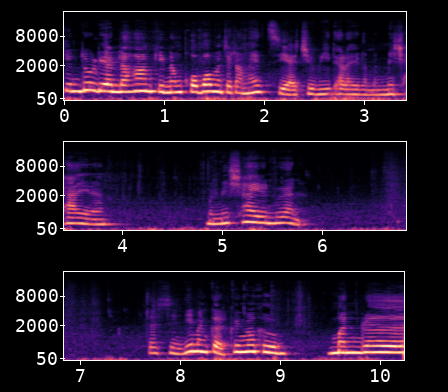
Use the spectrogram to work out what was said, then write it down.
กินทุเรียนแล้วห้ามกินน้ำโคกเพราะมันจะทำให้เสียชีวิตอะไรนะมันไม่ใช่นะ มันไม่ใช่เพื่อนๆแต่สิ่งที่มันเกิดขึ้นก็คือ มันเรอ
